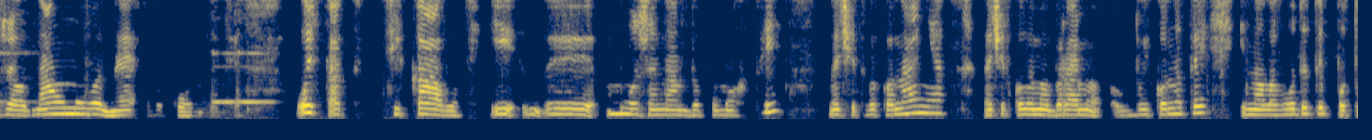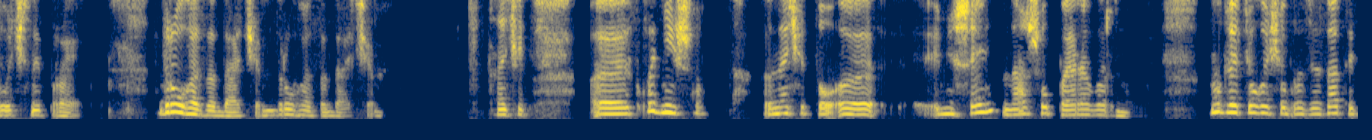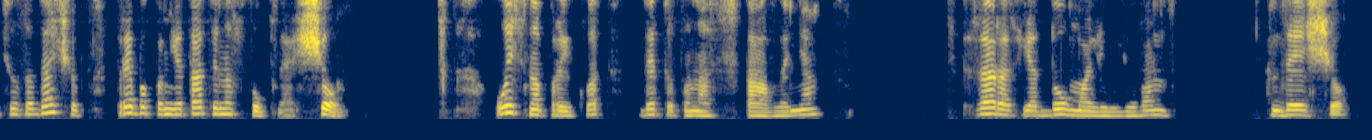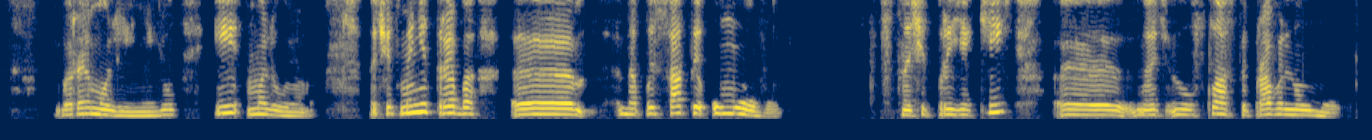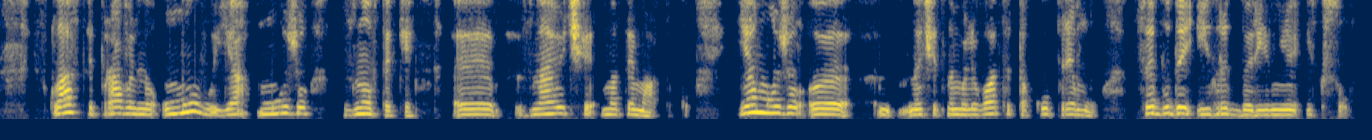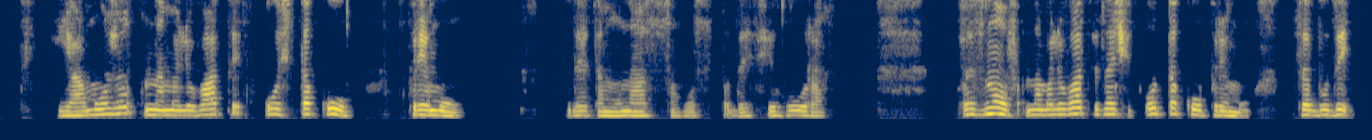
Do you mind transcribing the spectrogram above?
вже одна умова не виконується. Ось так цікаво і е, може нам допомогти. Значить, виконання, значить, коли ми обираємо виконати і налагодити поточний проєкт. Друга задача. Друга задача. Значить, е, складніша. Значить, то, е, мішень нашу перевернули. Ну, для того, щоб розв'язати цю задачу, треба пам'ятати наступне, що ось, наприклад, де тут у нас ставлення. Зараз я домалюю вам дещо. Беремо лінію і малюємо. Значить, мені треба е, написати умову, значить, при якій е, ну, скласти правильну умову. Скласти правильну умову я можу знов-таки, е, знаючи математику. Я можу е, значить, намалювати таку пряму. Це буде y дорівнює х. Я можу намалювати ось таку пряму. Де там у нас, господи, фігура? Знов намалювати, значить, от таку пряму. Це буде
